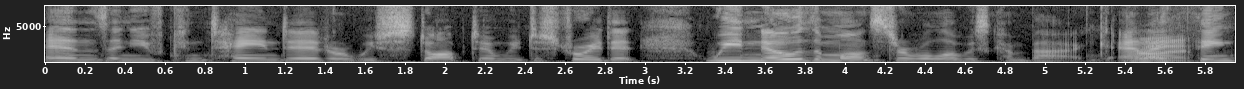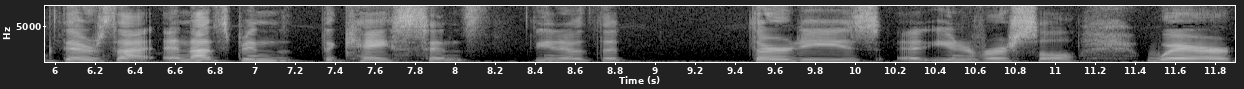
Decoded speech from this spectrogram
ends and you've contained it or we've stopped and we've destroyed it, we know the monster will always come back. And I think there's that, and that's been the case since you know the 30s at Universal, where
